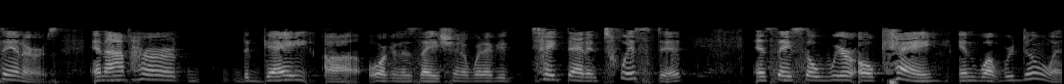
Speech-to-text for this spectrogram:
sinners. And I've heard the gay uh, organization or whatever, you take that and twist it and say, so we're okay in what we're doing.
